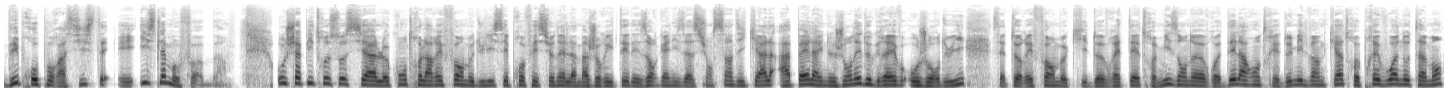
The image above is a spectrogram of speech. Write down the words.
des propos racistes et islamophobes. Au chapitre social, contre la réforme du lycée professionnel, la majorité des organisations syndicales appellent à une journée de grève aujourd'hui. Cette réforme qui devrait être mise en œuvre dès la rentrée rentrée 2024 prévoit notamment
